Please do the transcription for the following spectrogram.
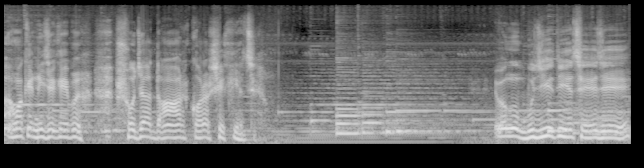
আমাকে নিজেকে সোজা দাঁড় করা শিখিয়েছে। এবং ও বুঝিয়ে দিয়েছে যে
